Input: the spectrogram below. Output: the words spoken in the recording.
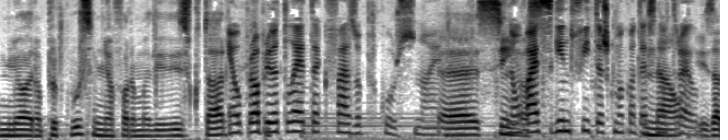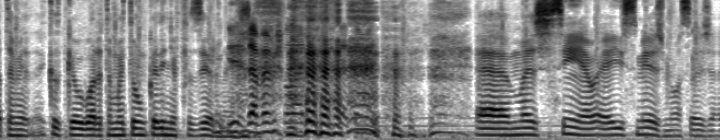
o melhor percurso, a melhor forma de, executar. É o próprio atleta que faz o percurso, não é? Uh, sim. Não vai seguindo fitas como acontece não, no trail. Exatamente. Aquilo que eu agora também estou um bocadinho a fazer. Não é? Já vamos falar disso, exatamente. Uh, mas sim, é, é, isso mesmo. Ou seja,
